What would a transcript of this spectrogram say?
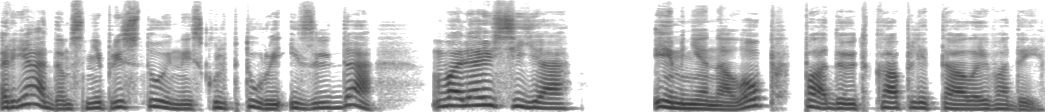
рядом с непристойной скульптурой из льда, валяюсь я, и мне на лоб падают капли талой воды.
